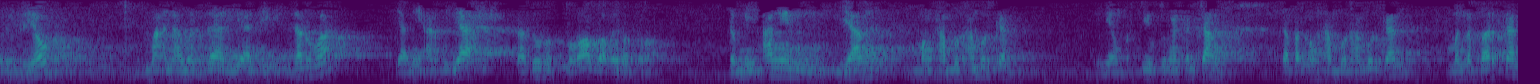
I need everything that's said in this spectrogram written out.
oleh beliau makna wadzariyati zarwa yakni ardiyah tadurut turab wa turab. Demi angin yang menghambur-hamburkan yang bertiup dengan kencang dapat menghambur-hamburkan, menebarkan,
